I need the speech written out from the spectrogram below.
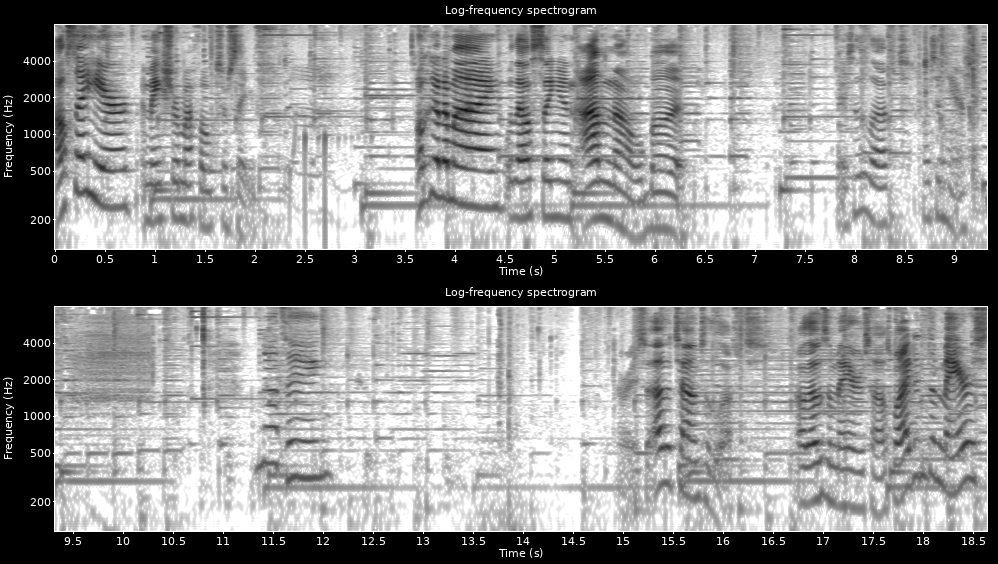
I'll stay here and make sure my folks are safe. How good am I without singing? I don't know, but... Okay, to the left. What's in here? Nothing. Alright, so out of town to the left. Oh, that was the mayor's house. Why didn't the mayor's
